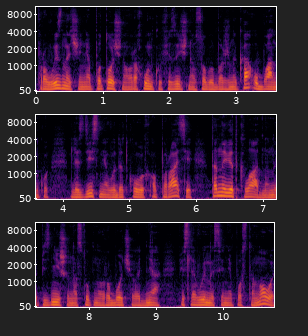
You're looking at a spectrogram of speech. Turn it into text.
про визначення поточного рахунку фізичної особи боржника у банку для здійснення видаткових операцій та невідкладно не пізніше наступного робочого дня після винесення постанови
